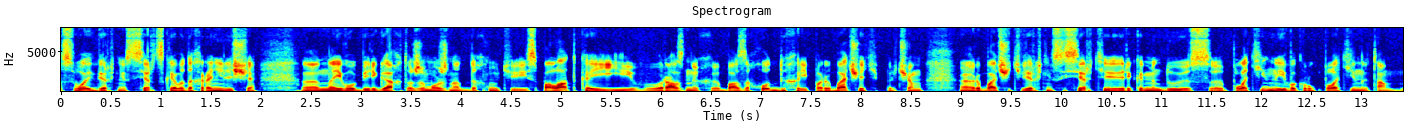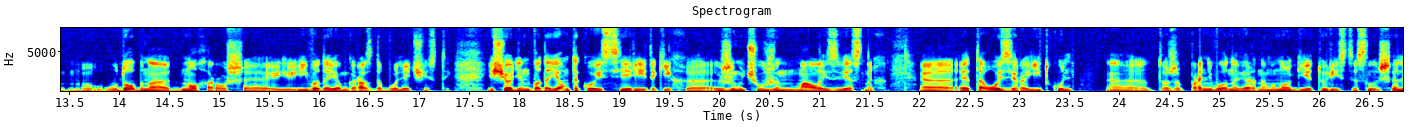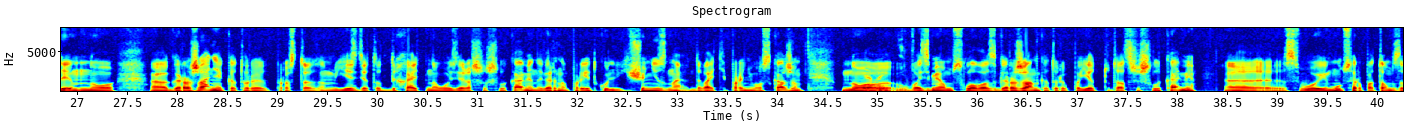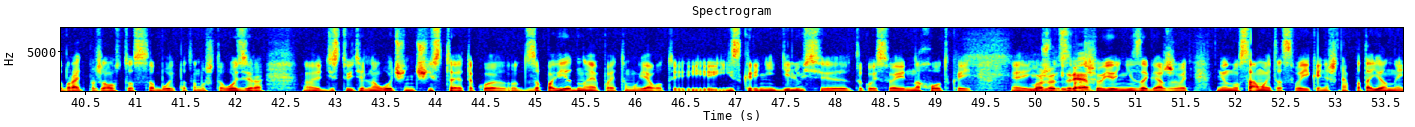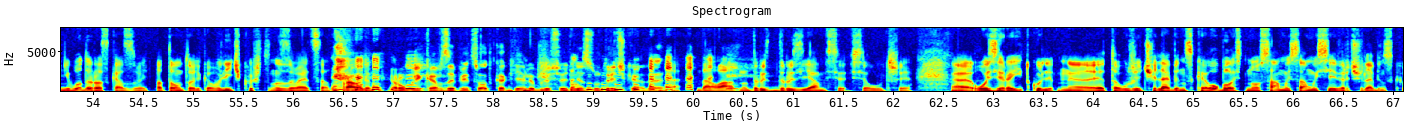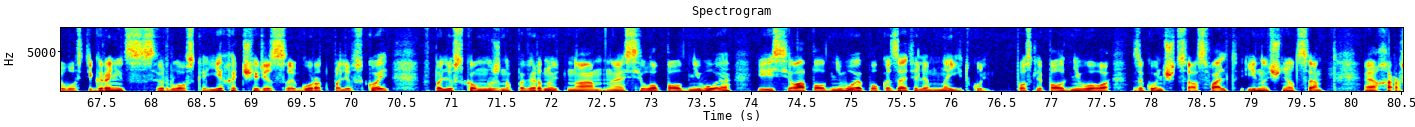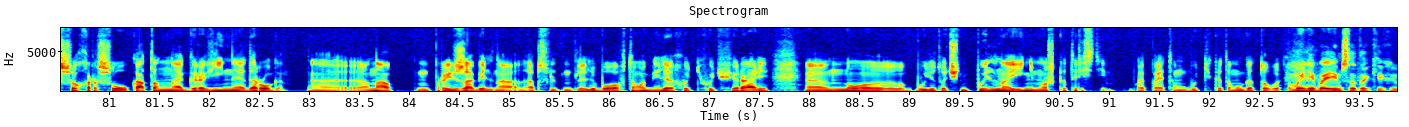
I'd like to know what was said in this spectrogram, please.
свой Верхнесердское водохранилище. Э, На его берегах тоже можно отдохнуть и с палаткой, и в разных базах отдыха, и порыбачить. Причем э, рыбачить в Верхней Сесерте рекомендую с плотины и вокруг плотины. Там удобно, дно хорошее, и водоем гораздо более чистый. Еще один водоем такой из серии таких э, жемчужин малоизвестных, э, это озеро Иткуль. Э, Тоже про него, наверное, многие туристы слышали, но э, горожане, которые просто там, ездят отдыхать на озеро с шашлыками, наверное, про Иткуль еще не знают. Давайте про него скажем. Но Давайте. возьмем слово с горожан, которые поедут туда с шашлыками, э, свой мусор потом забрать, пожалуйста, с собой, потому что озеро действительно очень чистое, такое вот заповедное, поэтому я вот и- и искренне делюсь такой своей находкой. и- Может, и зря? прошу ее не загаживать. Ну, самые-то свои, конечно, потаенные не буду рассказывать, потом только в личку, что называется, отправлю. Рубликов за 500, как я люблю сегодня с утречка, да? Да ладно, друз- друзьям все, лучшее. Э, Озеро Иткуль э, — это уже Челябинская область, но самый-самый север Челябинской области, граница с Свердловской. Ехать через город Полевской. В Полевском нужно повернуть на э, село Полдневое, и села Полдневое по указателям на Иткуль. После Полдневого закончится асфальт и начнется хорошо-хорошо укатанная гравийная дорога. Э, Она проезжабельна абсолютно для любого автомобиля, хоть, хоть Феррари, э, но будет очень пыльно и немножко трясти. По- Поэтому будьте к этому готовы. Мы не боимся таких...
